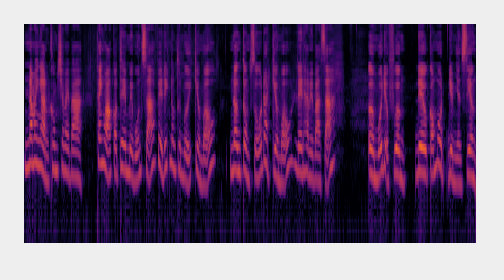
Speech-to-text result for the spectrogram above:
Năm 2023, Thanh Hóa có thêm 14 xã về đích nông thôn mới kiểu mẫu, nâng tổng số đạt kiểu mẫu lên 23 xã. Ở mỗi địa phương đều có một điểm nhấn riêng,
